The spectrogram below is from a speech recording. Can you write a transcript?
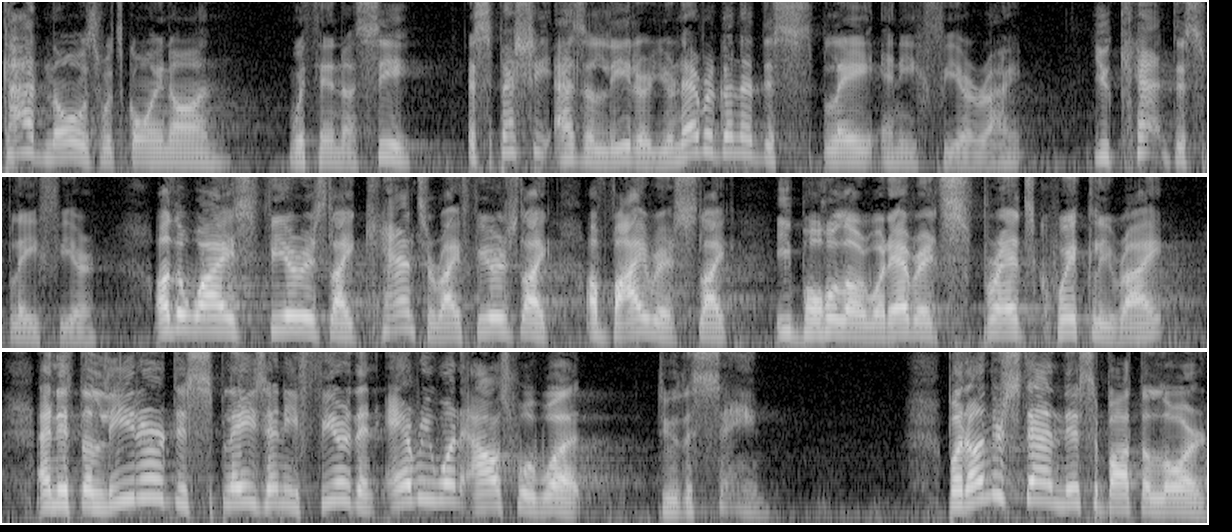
God knows what's going on within us. See, especially as a leader, you're never going to display any fear, right? You can't display fear. Otherwise, fear is like cancer, right? Fear is like a virus, like Ebola or whatever. It spreads quickly, right? And if the leader displays any fear, then everyone else will what? Do the same. But understand this about the Lord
